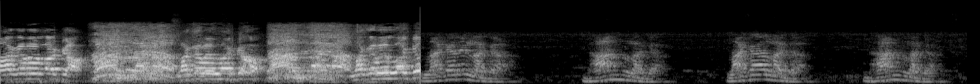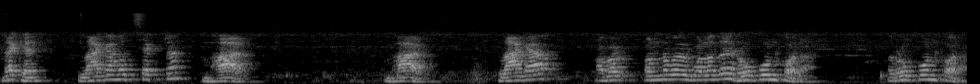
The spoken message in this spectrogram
লাগারে লাগা। লাগারে লাগা। লাগারে লাগা। লাগারে লাগা। ধান লাগা। লাগা লাগা। ধান লাগা। দেখেন, লাগা হচ্ছে একটা ভার। ভার। লাগা আবার অন্যভাবে বলা যায় রোপণ করা। রোপণ করা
